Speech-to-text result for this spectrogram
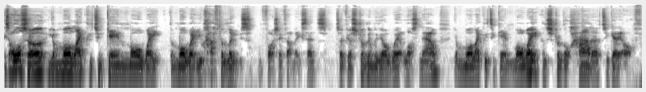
it's also you're more likely to gain more weight the more weight you have to lose, unfortunately, if that makes sense. So if you're struggling with your weight loss now, you're more likely to gain more weight and struggle harder to get it off.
